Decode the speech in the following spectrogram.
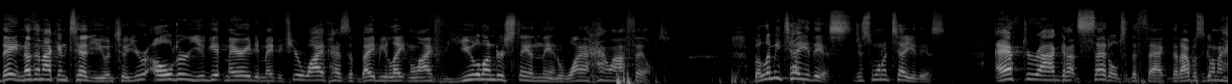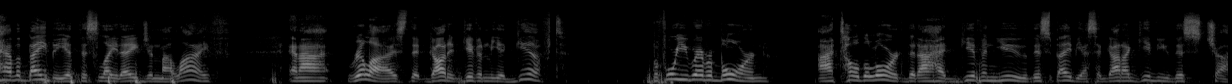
there ain't nothing I can tell you until you're older, you get married, and maybe if your wife has a baby late in life, you'll understand then why, how I felt. But let me tell you this, just want to tell you this. After I got settled to the fact that I was going to have a baby at this late age in my life, and I realized that God had given me a gift, before you were ever born, I told the Lord that I had given you this baby. I said, God, I give you this child.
